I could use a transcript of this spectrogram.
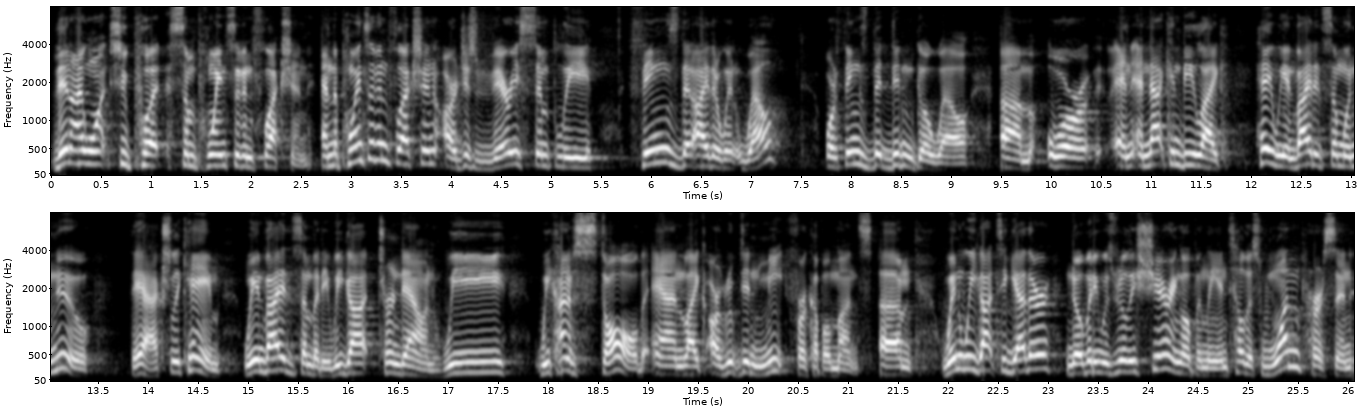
Then I want to put some points of inflection. And the points of inflection are just very simply things that either went well or things that didn't go well um, or, and, and that can be like, hey, we invited someone new. They actually came. We invited somebody. We got turned down. We, we kind of stalled and like our group didn't meet for a couple months. Um, when we got together, nobody was really sharing openly until this one person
